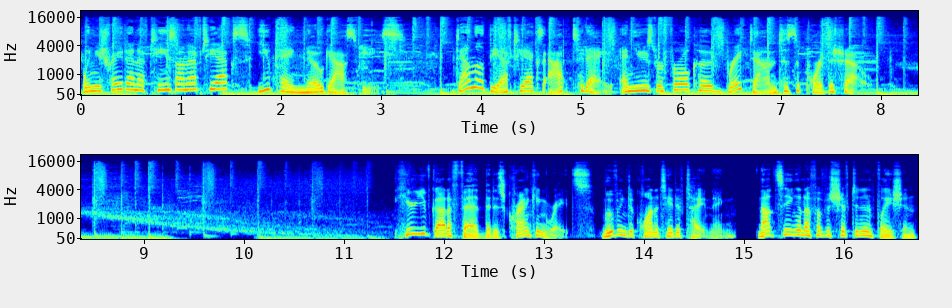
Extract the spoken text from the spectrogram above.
When you trade NFTs on FTX, you pay no gas fees. Download the FTX app today and use referral code BREAKDOWN to support the show. Here you've got a Fed that is cranking rates, moving to quantitative tightening, not seeing enough of a shift in inflation,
